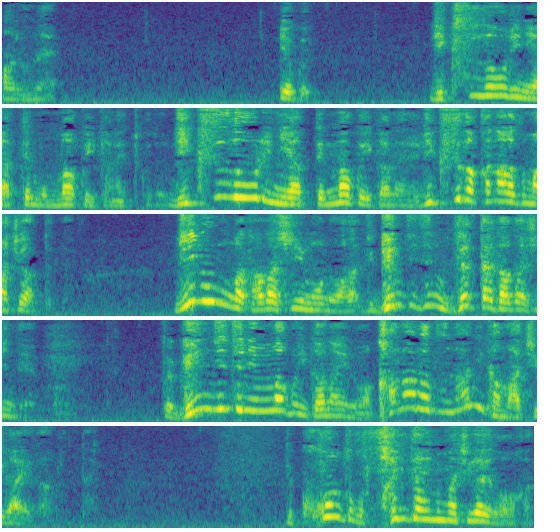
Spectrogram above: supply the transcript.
あのねよく理屈通りにやってもうまくいかないってこと。理屈通りにやってうまくいかない理屈が必ず間違ってる理論が正しいものは現実にも絶対正しいんだよ。現実にうまくいかないのは必ず何か間違いがあるんだよ。でここのとこ最大の間違いが分かったんだよ。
